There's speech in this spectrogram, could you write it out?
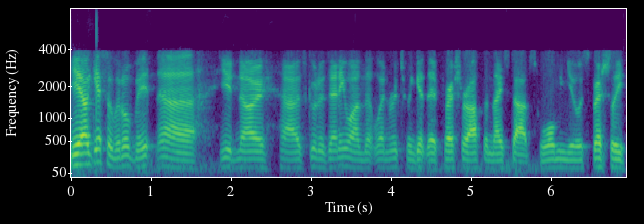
Yeah, I guess a little bit. Uh, you'd know uh, as good as anyone that when Richmond get their pressure up and they start swarming you, especially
